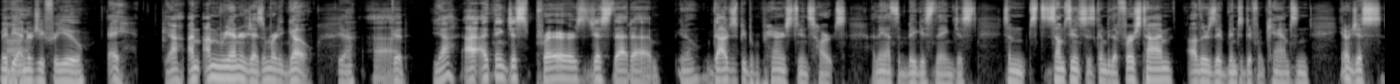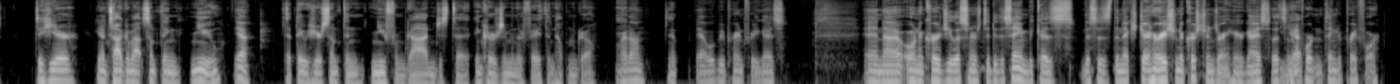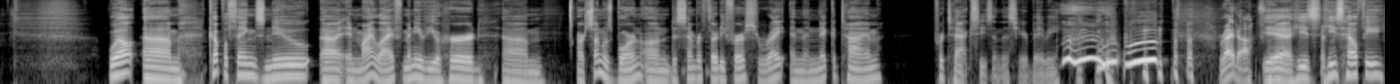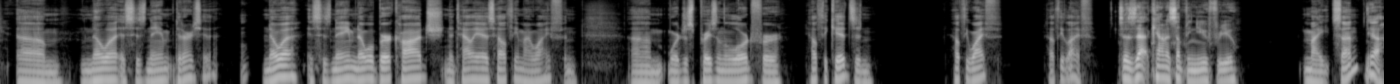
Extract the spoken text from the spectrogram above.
Maybe Uh, energy for you. Hey, yeah, I'm I'm re-energized. I'm ready to go. Yeah. Uh, Good. Yeah, I, I think just prayers, just that uh, you know, God just be preparing students' hearts. I think that's the biggest thing. Just some some students it's going to be their first time. Others they've been to different camps, and you know, just to hear you know talk about something new. Yeah. That they would hear something new from God, and just to encourage them in their faith and help them grow. Right on. Yep. Yeah, we'll be praying for you guys. And uh, I want to encourage you listeners to do the same because this is the next generation of Christians right here, guys. So that's an Yep. important thing to pray for. Well, um, a couple things new uh, in my life. Many of you heard um, our son was born on December 31st, right in the nick of time for tax season this year, baby. Whoop, whoop. Right off. yeah, he's he's healthy. Um, Noah is his name. Did I already say that? Noah is his name. Noah Burke Hodge. Natalia is healthy, my wife, and um, we're just praising the Lord for healthy kids and healthy wife, healthy life. So does that count as something new for you? My son? Yeah.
